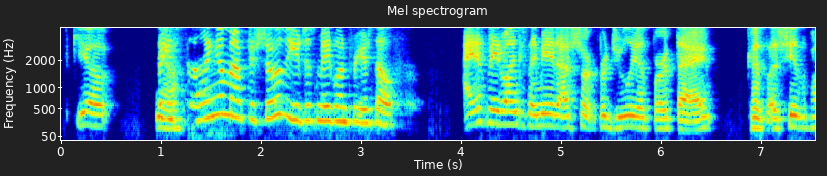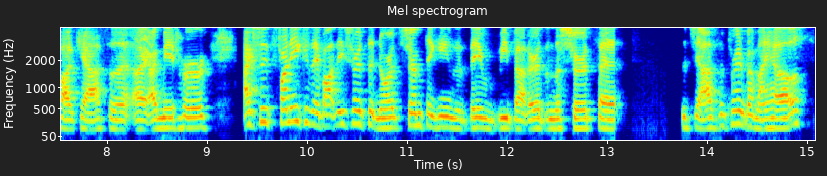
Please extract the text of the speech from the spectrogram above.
it's cute. Are Yeah. you selling them after shows, or you just made one for yourself? I just made one because I made a shirt for Julia's birthday because she has a podcast, and I, I made her. Actually, it's funny because I bought these shirts at Nordstrom thinking that they would be better than the shirts at the Jasmine Print by my house.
